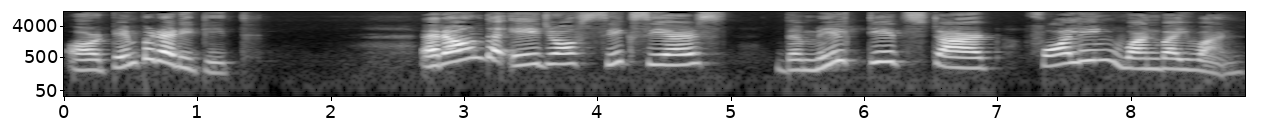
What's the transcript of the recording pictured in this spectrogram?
or temporary teeth. Around the age of 6 years, the milk teeth start falling one by one.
